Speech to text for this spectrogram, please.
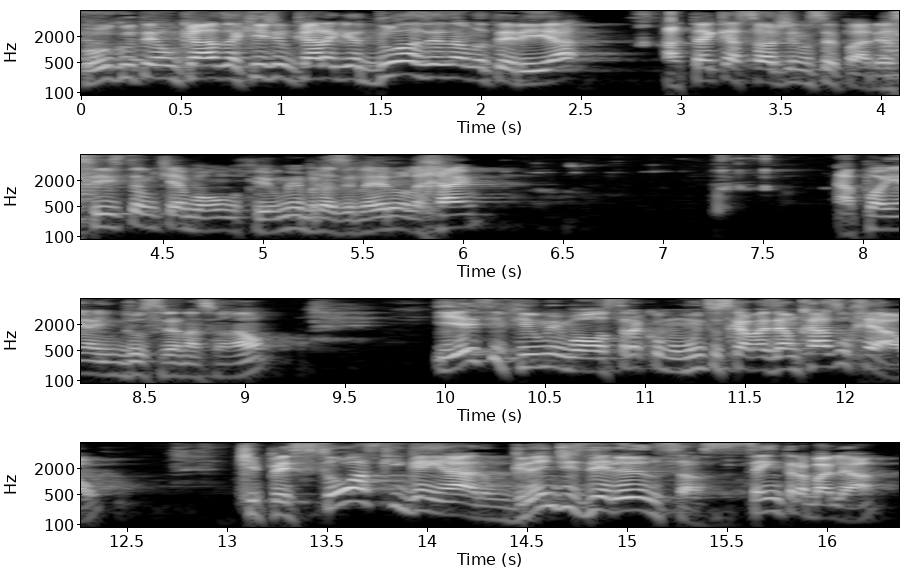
o Hugo tem um caso aqui de um cara que ganhou duas vezes na loteria até que a sorte nos separe. Assistam, que é bom o filme brasileiro, Lechaim. Apoia a indústria nacional. E esse filme mostra como muitos casos, mas é um caso real, que pessoas que ganharam grandes heranças sem trabalhar,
